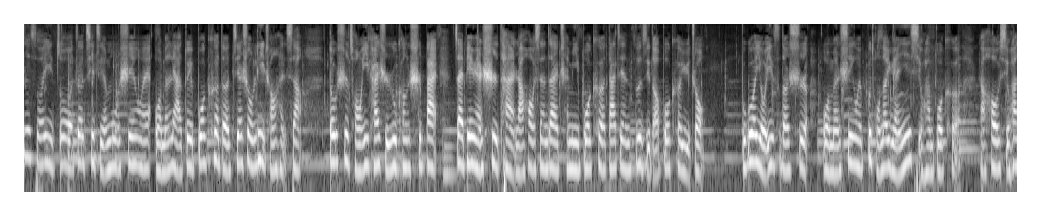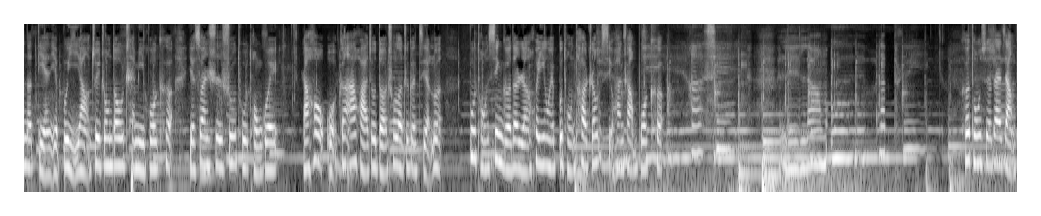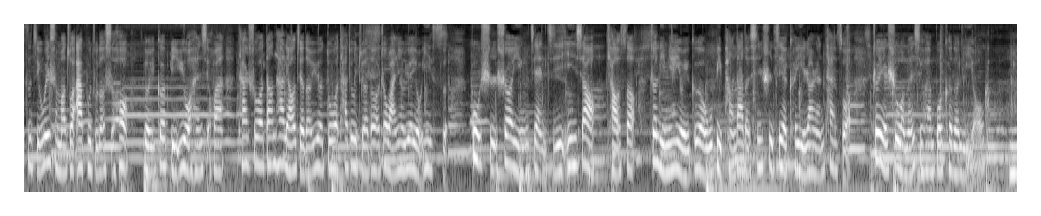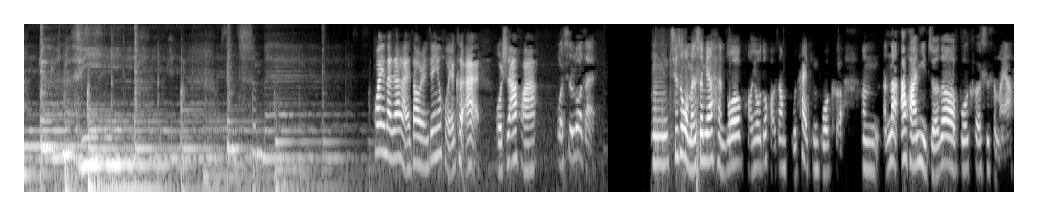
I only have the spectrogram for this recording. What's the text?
之所以做这期节目，是因为我们俩对播客的接受历程很像，都是从一开始入坑失败，在边缘试探，然后现在沉迷播客，搭建自己的播客宇宙。不过有意思的是，我们是因为不同的原因喜欢播客，然后喜欢的点也不一样，最终都沉迷播客，也算是殊途同归。然后我跟阿华就得出了这个结论。不同性格的人会因为不同特征喜欢上播客。和同学在讲自己为什么做 UP 主的时候，有一个比喻我很喜欢。他说，当他了解的越多，他就觉得这玩意儿越有意思。故事、摄影、剪辑、音效、调色，这里面有一个无比庞大的新世界可以让人探索，这也是我们喜欢播客的理由。欢迎大家来到《人间烟火也可爱》，我是阿华，我是洛仔。嗯，其实我们身边很多朋友都好像不太听播客。嗯，那阿华，你觉得播客是什么呀？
